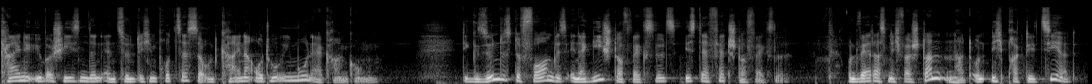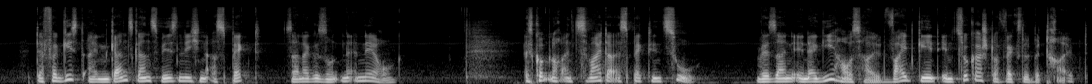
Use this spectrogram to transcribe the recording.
keine überschießenden entzündlichen Prozesse und keine Autoimmunerkrankungen. Die gesündeste Form des Energiestoffwechsels ist der Fettstoffwechsel. Und wer das nicht verstanden hat und nicht praktiziert, der vergisst einen ganz, ganz wesentlichen Aspekt seiner gesunden Ernährung. Es kommt noch ein zweiter Aspekt hinzu. Wer seinen Energiehaushalt weitgehend im Zuckerstoffwechsel betreibt,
